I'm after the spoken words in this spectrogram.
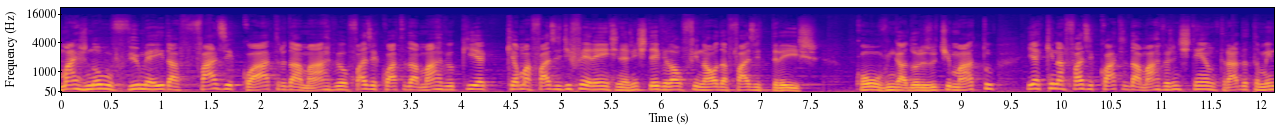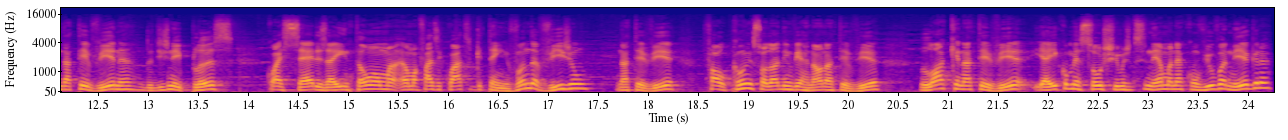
Mais novo filme aí da fase 4 da Marvel. Fase 4 da Marvel que é, que é uma fase diferente, né? A gente teve lá o final da fase 3 com o Vingadores Ultimato. E aqui na fase 4 da Marvel a gente tem a entrada também da TV, né? Do Disney Plus, com as séries aí. Então é uma, é uma fase 4 que tem WandaVision na TV, Falcão e Soldado Invernal na TV, Loki na TV. E aí começou os filmes do cinema, né? Com Viúva Negra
